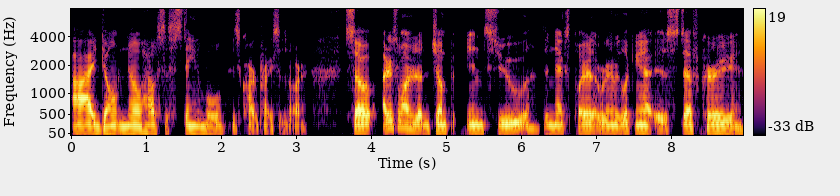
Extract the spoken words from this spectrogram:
I don't know how sustainable his card prices are. So I just wanted to jump into the next player that we're going to be looking at is Steph Curry.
